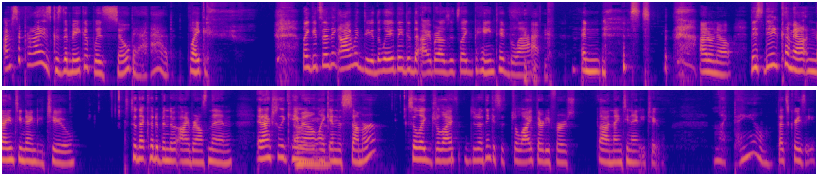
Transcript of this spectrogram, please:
I'm surprised because the makeup was so bad. Like, like it's something I would do. The way they did the eyebrows, it's like painted black, and I don't know. This did come out in 1992, so that could have been the eyebrows then. It actually came Oh, out like in the summer, so like July. I think it's July 31st, uh, 1992. I'm like, damn, that's crazy.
